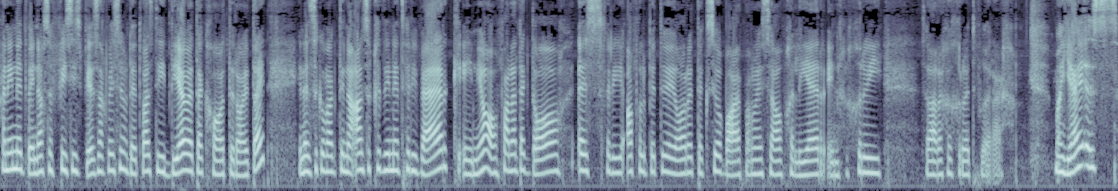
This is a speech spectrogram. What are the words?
gaan nie netwendig so fisies besig wees nie, want dit was die idee wat ek gehad het daai tyd. En dis hoekom ek toe nou aansoek gedoen het vir die werk en ja, vandat ek daar is vir die afgelope 2 jaar het ek so baie van myself geleer en gegroei. So daar 'n groot voorreg. Maar jy is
